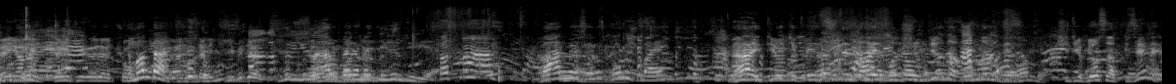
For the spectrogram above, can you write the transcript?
Ben yalnız benimki öyle çok. Tamam da. Ben seninkiyi biliyorum. Sizin gibi al veremediğiniz diye. Bağırmıyorsanız konuşmayın. Ha diyor ki ben sizden daha iyi konuşuyorum diyor da ondan biz. Şey diyor yoksa bize ne?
